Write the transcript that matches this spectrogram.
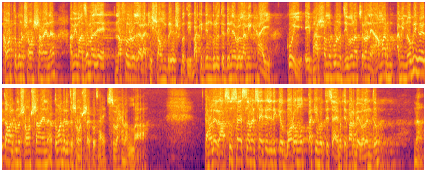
আমার তো কোনো সমস্যা হয় না। আমি মাঝে মাঝে নফল রোজা রাখি, সোম বৃহস্পতি। বাকি দিনগুলোতে দিনের বেলা আমি খাই। কই? এই ভারসাম্যপূর্ণ জীবন আচরণে আমার, আমি নবী হয়ে তো আমার কোনো সমস্যা হয় না? তোমাদের তো সমস্যা কোথায়? সুবাহান আল্লাহ তাহলে রাসুল সাহা ইসলামের চাইতে যদি কেউ বড় মোত্তাকি হতে চায়, হতে পারবে বলেন তো? না।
